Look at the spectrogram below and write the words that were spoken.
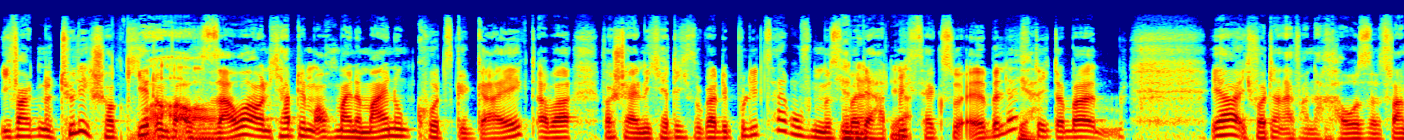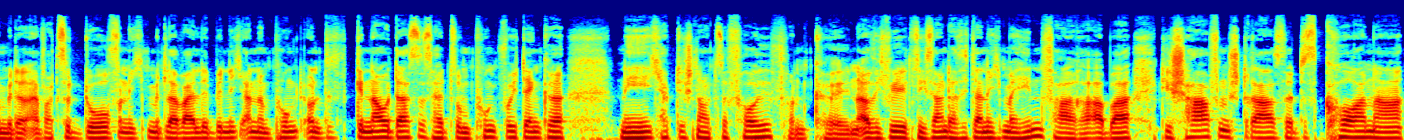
ich war natürlich schockiert und war auch Wow. sauer und ich habe dem auch meine Meinung kurz gegeigt, aber wahrscheinlich hätte ich sogar die Polizei rufen müssen, Ja, weil der hat ja. mich sexuell belästigt. Aber ja, ich wollte dann einfach nach Hause. Es war mir dann einfach zu doof und ich mittlerweile bin ich an einem Punkt und das, genau das ist halt so ein Punkt, wo ich denke, nee, ich habe die Schnauze voll von Köln. Also ich will jetzt nicht sagen, dass ich da nicht mehr hinfahre, aber die Scharfenstraße, das Corner,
